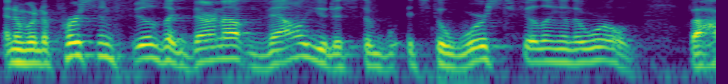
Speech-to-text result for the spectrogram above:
And when a person feels like they're not valued, it's the, it's the worst feeling in the world. Not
